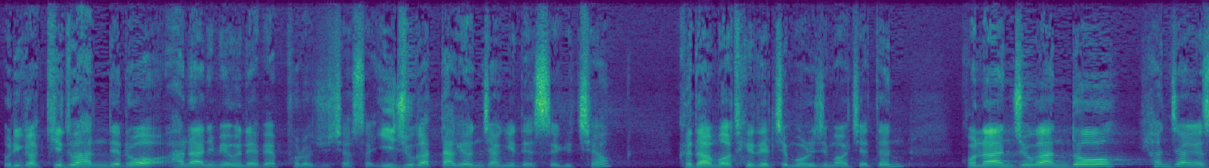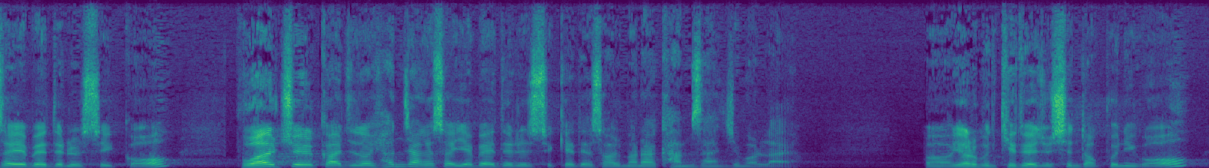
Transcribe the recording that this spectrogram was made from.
우리가 기도한 대로 하나님이 은혜 베풀어 주셔서 2주가 딱 연장이 됐어요. 그렇죠? 그 다음 어떻게 될지 모르지만 어쨌든 고난주간도 현장에서 예배 드릴 수 있고 부활주일까지도 현장에서 예배 드릴 수 있게 돼서 얼마나 감사한지 몰라요. 어, 여러분 기도해 주신 덕분이고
